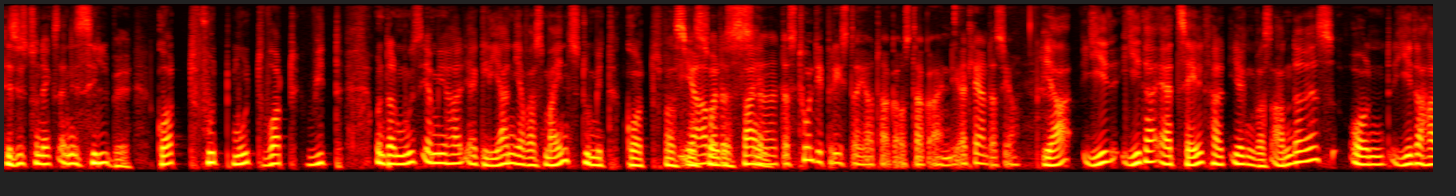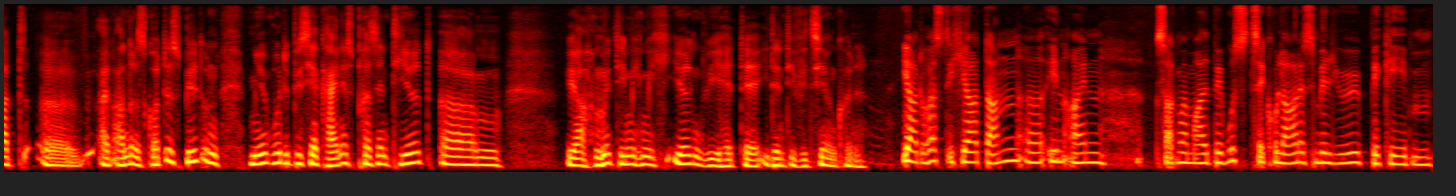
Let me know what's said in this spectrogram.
Das ist zunächst eine Silbe. Gott, Fut, Mut, Wort, Wit. Und dann muss er mir halt erklären, ja, was meinst du mit Gott? Was, ja, was soll das, das, sein? Äh, das tun die Priester ja Tag aus, Tag ein. Die erklären das ja. Ja, je, jeder erzählt halt irgendwas anderes und jeder hat äh, ein anderes Gottesbild. Und mir wurde bisher keines präsentiert, ähm, ja, mit dem ich mich irgendwie hätte identifizieren können. Ja, du hast dich ja dann äh, in ein, sagen wir mal, bewusst säkulares Milieu begeben.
